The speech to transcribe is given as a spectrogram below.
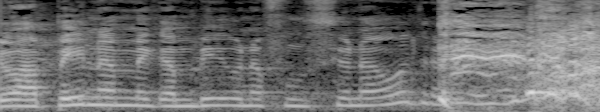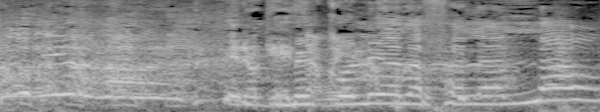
Yo, apenas me cambié de una función a otra. Pero que me colé a la sala al lado.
